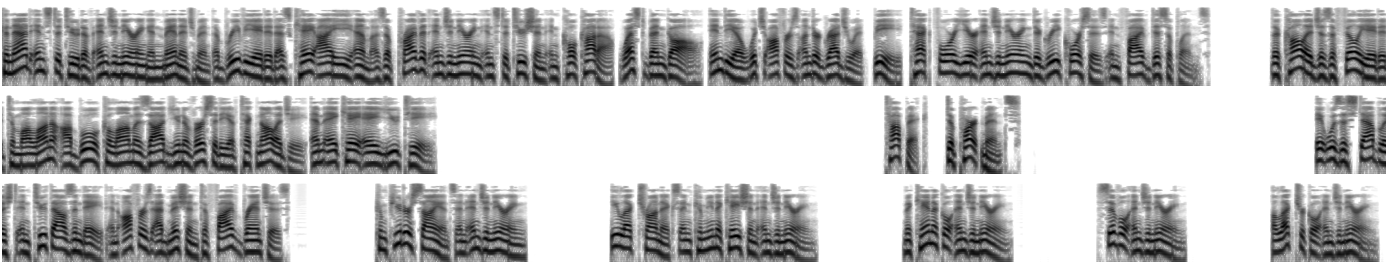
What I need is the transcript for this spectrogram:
Kanad Institute of Engineering and Management abbreviated as KIEM is a private engineering institution in Kolkata, West Bengal, India which offers undergraduate, B. Tech four-year engineering degree courses in five disciplines. The college is affiliated to Maulana Abul Kalam Azad University of Technology MAKAUT. Topic Departments. It was established in 2008 and offers admission to five branches. Computer Science and Engineering. Electronics and Communication Engineering. Mechanical Engineering. Civil Engineering. Electrical Engineering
